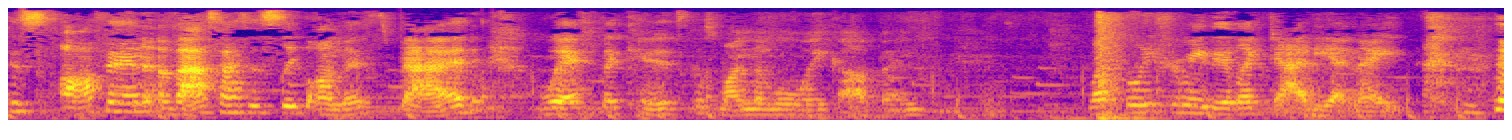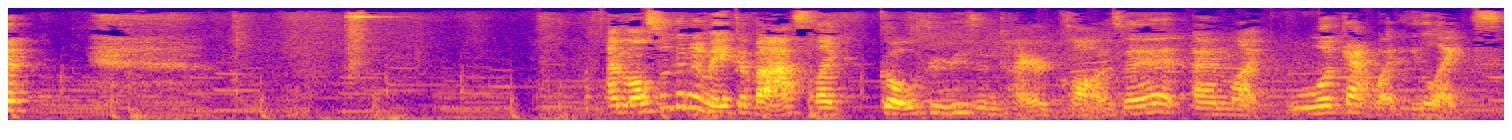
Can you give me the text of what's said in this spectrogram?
Because often Avast has to sleep on this bed with the kids because one of them will wake up and luckily for me, they like daddy at night. I'm also gonna make Avast like go through his entire closet and like look at what he likes.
